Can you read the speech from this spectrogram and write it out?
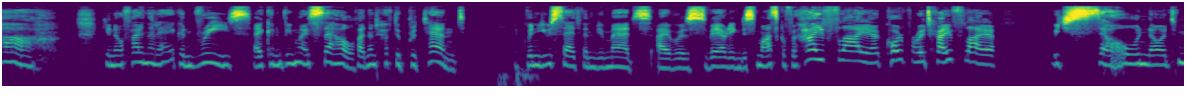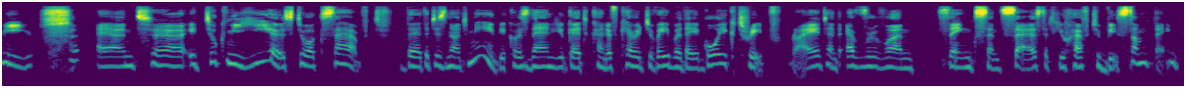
ah, you know, finally I can breathe. I can be myself. I don't have to pretend. Like when you said when we met, I was wearing this mask of a high flyer, corporate high flyer which so not me. And uh, it took me years to accept that it is not me because then you get kind of carried away by the egoic trip, right? And everyone thinks and says that you have to be something.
